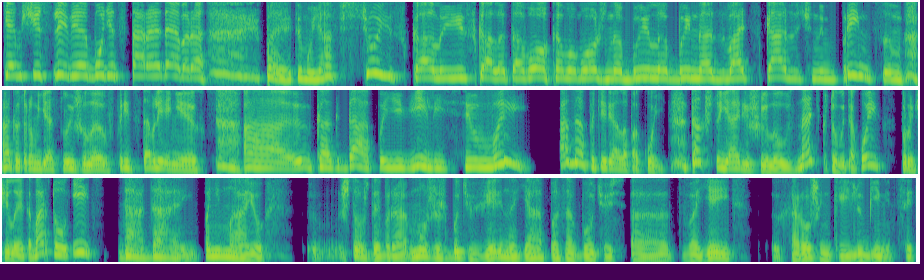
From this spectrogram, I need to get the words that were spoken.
тем счастливее будет старая Дебора. Поэтому я все искала и искала того, кого можно было бы назвать сказочным принцем, о котором я слышала в представлениях. А когда появились вы, она потеряла покой. Так что я решила узнать, кто вы такой, поручила это Барту и... Да, да, понимаю. Что ж, Дебора, можешь быть уверена, я позабочусь о твоей хорошенькой любимице.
